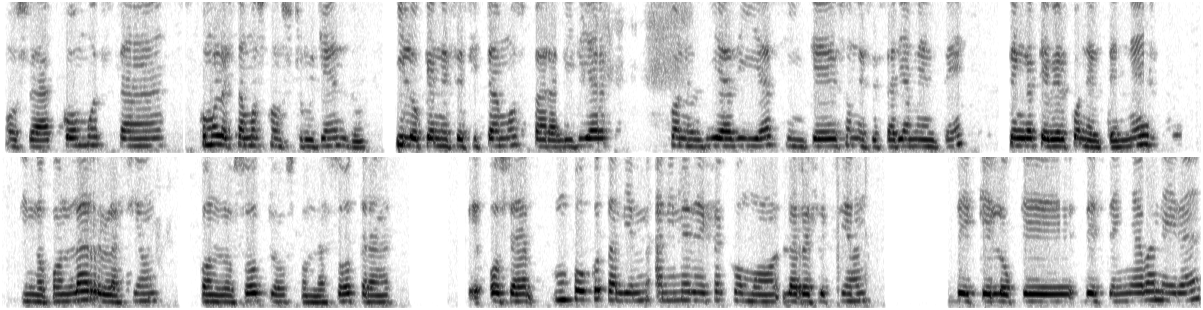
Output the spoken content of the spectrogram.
o sea, cómo está, cómo lo estamos construyendo y lo que necesitamos para lidiar con el día a día sin que eso necesariamente tenga que ver con el tener, sino con la relación con los otros, con las otras. Eh, o sea, un poco también a mí me deja como la reflexión de que lo que diseñaban era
